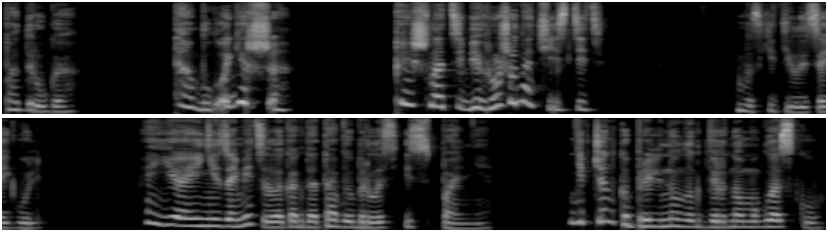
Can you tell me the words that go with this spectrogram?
подруга». «Та блогерша? Пришла тебе рожу начистить?» Восхитилась Айгуль. Я и не заметила, когда та выбралась из спальни. Девчонка прильнула к дверному глазку.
